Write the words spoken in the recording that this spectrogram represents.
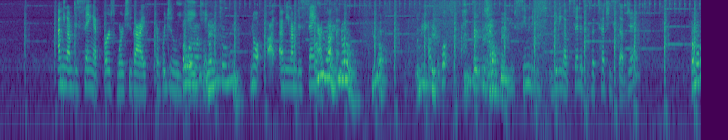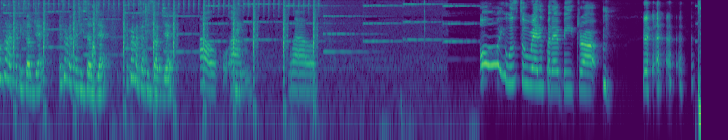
I mean, I'm just saying. At first, weren't you guys originally Oh, AKAs? no, no, you told me. No, I, I mean, I'm just saying. Oh, I you know, thought you that know, you know. Let me, Uh, well- let take this off you seem to be getting upset. Is this a touchy subject? Oh no, it's not a touchy subject. It's not a touchy subject. It's not a touchy subject. Oh, um, well, Oh, he was too ready for that beat drop.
